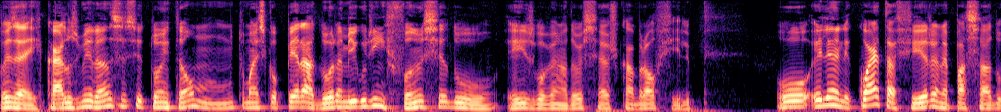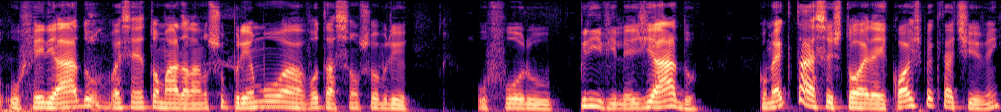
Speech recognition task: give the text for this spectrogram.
Pois é, e Carlos Miranda você citou então, muito mais que operador, amigo de infância do ex-governador Sérgio Cabral Filho. O Eliane, quarta-feira, né, passado o feriado, vai ser retomada lá no Supremo a votação sobre o foro privilegiado. Como é que tá essa história aí? Qual a expectativa, hein?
